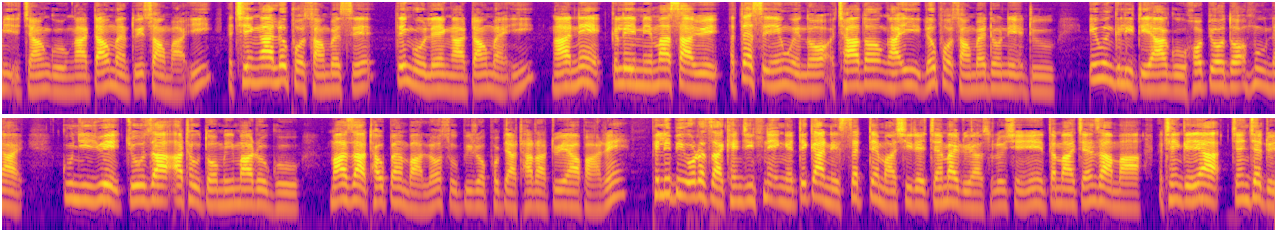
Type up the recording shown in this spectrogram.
မည်အကြောင်းကိုငါတောင်းပန်သွေးဆောင်ပါ၏အချင်းငါလှုပ်ဖို့ဆောင်ဘက်စစ်တင့်ကိုလည်းငါတောင်းပန်၏ငါနှင့်ကလေးမင်မဆ၍အသက်စရင်ဝင်သောအခြားသောငါ၏လှုပ်ဖို့ဆောင်ဘက်တို့နှင့်အတူဧဝံဂေလိတရားကိုဟောပြောသောအမှု၌ကူညီ၍စ조사အထုတ်သောမိမတို့ကိုမဆထောက်ပံ့ပါလောဆိုပြီးတော့ဖော်ပြထားတာတွေ့ရပါတယ် ဖိလိပ္ပိဩရစာခန်းကြီး2ငွေ1ကနေ7မှာရှိတဲ့ကျမ်းပိုက်တွေဟာဆိုလို့ရှိရင်တမန်ကျမ်းစာမှာအထင်ကရကျမ်းချက်တွေ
